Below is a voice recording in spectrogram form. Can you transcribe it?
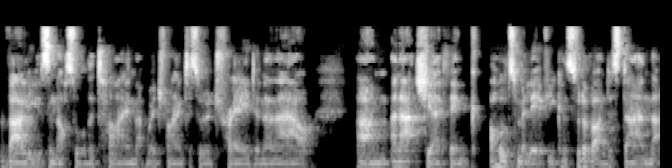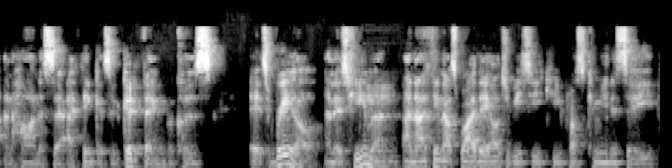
values in us all the time that we're trying to sort of trade in and out um, and actually, I think ultimately, if you can sort of understand that and harness it, I think it's a good thing because it's real and it's human. Mm. And I think that's why the LGBTQ plus community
